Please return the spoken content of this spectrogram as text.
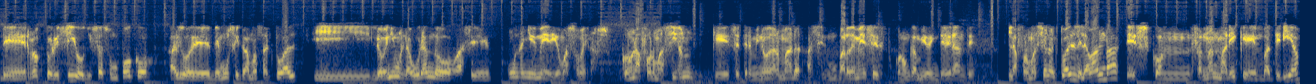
de rock progresivo, quizás un poco, algo de, de música más actual y lo venimos laburando hace un año y medio más o menos, con una formación que se terminó de armar hace un par de meses con un cambio de integrante. La formación actual de la banda es con Fernán Mareque en batería,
